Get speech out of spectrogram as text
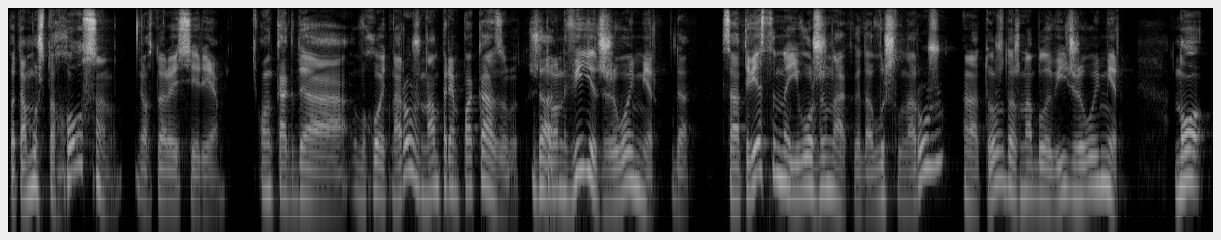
потому что Холсон во второй серии, он когда выходит наружу, нам прям показывают, что Да. он видит живой мир. Да. Соответственно, его жена, когда вышла наружу, она тоже должна была видеть живой мир. Но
